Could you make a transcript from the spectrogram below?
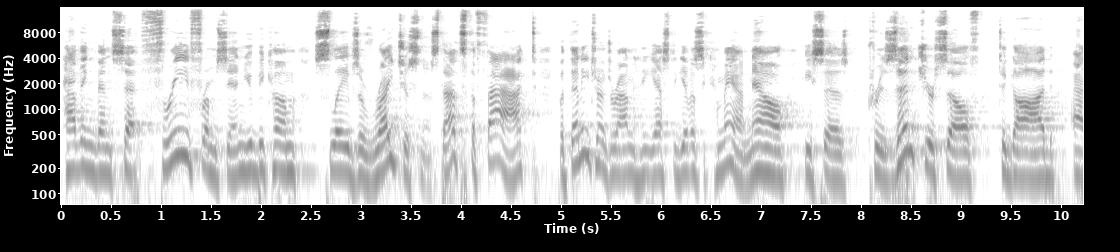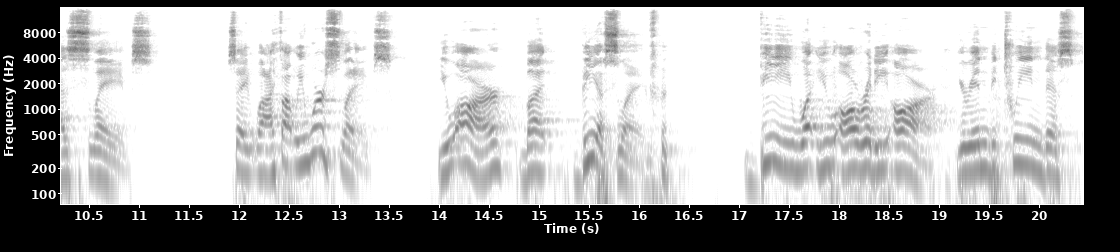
having been set free from sin, you become slaves of righteousness. That's the fact. But then he turns around and he has to give us a command. Now he says, present yourself to God as slaves. Say, well, I thought we were slaves. You are, but be a slave. be what you already are. You're in between this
